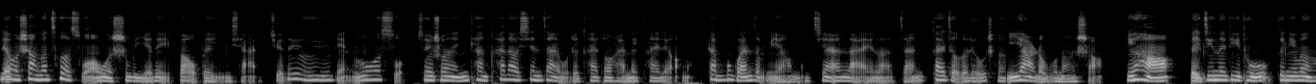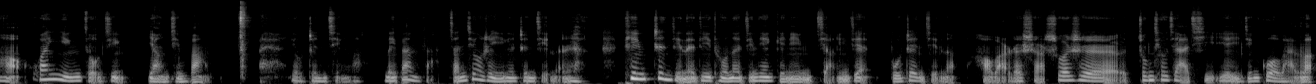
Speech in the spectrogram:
连我上个厕所，我是不是也得报备一下？觉得又有点啰嗦，所以说呢，您看开到现在，我这开头还没开了呢。但不管怎么样呢，既然来了，咱该走的流程一样都不能少。您好，北京的地图跟您问好，欢迎走进杨金帮。哎呀，又正经了，没办法，咱就是一个正经的人。听正经的地图呢，今天给您讲一件不正经的好玩的事儿，说是中秋假期也已经过完了。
